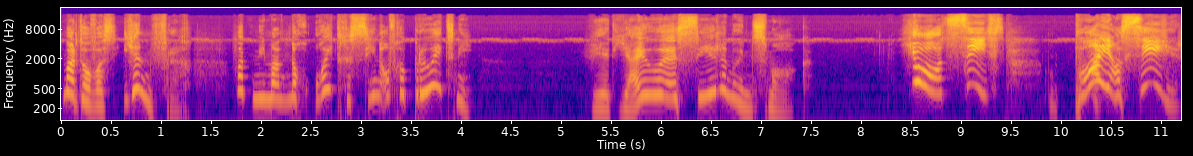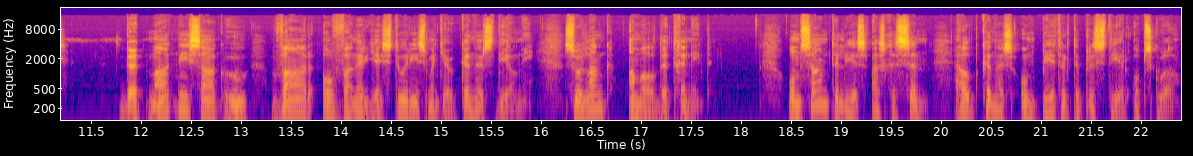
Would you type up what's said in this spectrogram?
Maar daar was een vrug wat niemand nog ooit gesien of geproe het nie. Weet jy hoe 'n suurlemoen smaak? Ja, sis. Baie suur. Dit maak nie saak hoe, waar of wanneer jy stories met jou kinders deel nie, solank almal dit geniet. Om saam te lees as gesin help kinders om beter te presteer op skool.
